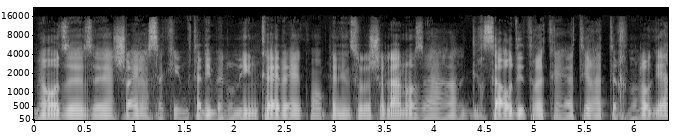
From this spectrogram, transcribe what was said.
מאוד, זה, זה אשראי לעסקים קטנים בינוניים כאלה, כמו פנינסולה שלנו, זה הגרסה ההודית רק אה, עתירת טכנולוגיה.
